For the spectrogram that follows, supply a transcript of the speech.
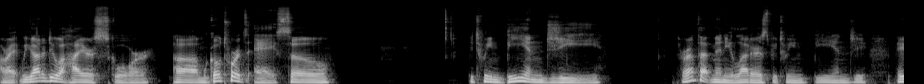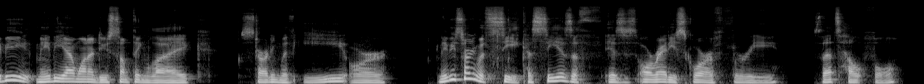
All right, we got to do a higher score. Um, go towards A. So between B and G, there aren't that many letters between B and G. Maybe maybe I want to do something like starting with E or maybe starting with C because C is a is already score of three, so that's helpful.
